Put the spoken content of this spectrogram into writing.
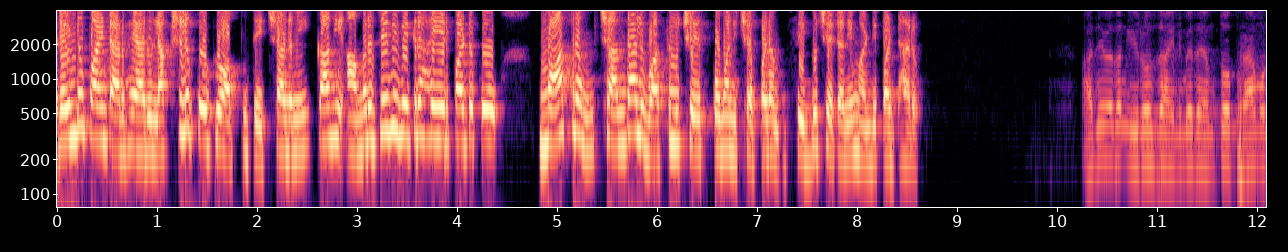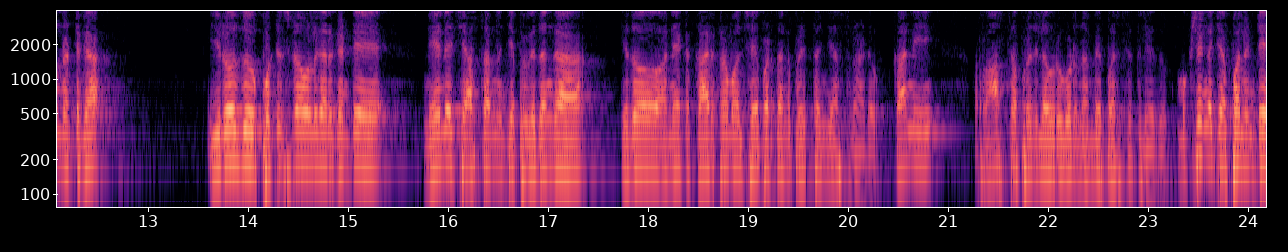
రెండు పాయింట్ అరవై ఆరు లక్షల కోట్లు అప్పు తెచ్చాడని కానీ అమరజీవి విగ్రహ ఏర్పాటుకు మాత్రం చందాలు వసూలు చేసుకోమని చెప్పడం సిగ్గుచేటని మండిపడ్డారు. అదేవిధంగా ఈరోజు ఆయన మీద ఎంతో ప్రేమ ఉన్నట్టుగా ఈరోజు పొట్టి శ్రీరాములు గారి కంటే నేనే చేస్తానని చెప్పే విధంగా ఏదో అనేక కార్యక్రమాలు చేపడతానికి ప్రయత్నం చేస్తున్నాడు. కానీ రాష్ట్ర ప్రజలు ఎవరు కూడా నమ్మే పరిస్థితి లేదు. ముఖ్యంగా చెప్పాలంటే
